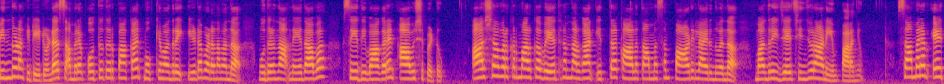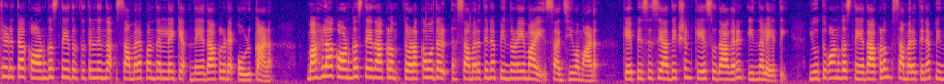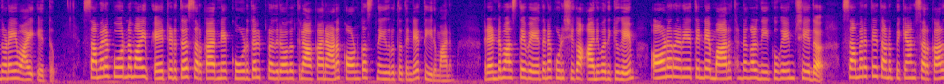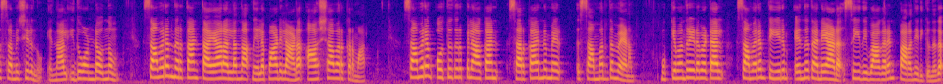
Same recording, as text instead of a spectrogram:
പിന്തുണ കിട്ടിയിട്ടുണ്ട് സമരം ഒത്തുതീർപ്പാക്കാൻ മുഖ്യമന്ത്രി ഇടപെടണമെന്ന് മുതിർന്ന നേതാവ് സി ദിവാകരൻ ആവശ്യപ്പെട്ടു. ആശാ വർക്കർമാർക്ക് വേതനം നൽകാൻ ഇത്ര കാലതാമസം പാടില്ലായിരുന്നുവെന്ന് മന്ത്രി ജെ ചിഞ്ചുറാണിയും പറഞ്ഞു. സമരം ഏറ്റെടുത്ത കോൺഗ്രസ് നേതൃത്വത്തിൽ നിന്ന് സമരപന്തലിലേക്ക് നേതാക്കളുടെ ഒഴുക്കാണ്. മഹിളാ കോൺഗ്രസ് നേതാക്കളും തുടക്കം മുതൽ സമരത്തിന് പിന്തുണയുമായി സജീവമാണ്. കെ പി സി സി അധ്യക്ഷൻ കെ സുധാകരൻ ഇന്നലെ എത്തി. യൂത്ത് കോൺഗ്രസ് നേതാക്കളും സമരത്തിന് പിന്തുണയുമായി എത്തും. സമരം പൂർണമായും ഏറ്റെടുത്ത് സർക്കാരിനെ കൂടുതൽ പ്രതിരോധത്തിലാക്കാനാണ് കോൺഗ്രസ് നേതൃത്വത്തിന്റെ തീരുമാനം. രണ്ട് മാസത്തെ വേതന കുടിശ്ശിക അനുവദിക്കുകയും ഓണറേറിയത്തിന്റെ മാനദണ്ഡങ്ങൾ നീക്കുകയും ചെയ്ത് സമരത്തെ തണുപ്പിക്കാൻ സർക്കാർ ശ്രമിച്ചിരുന്നു. എന്നാൽ ഇതുകൊണ്ടൊന്നും സമരം നിർത്താൻ തയ്യാറല്ലെന്ന നിലപാടിലാണ് ആശാവർക്കർമാർ. സമരം ഒത്തുതീർപ്പിലാക്കാൻ സർക്കാരിന് മേൽ സമ്മർദ്ദം വേണം. മുഖ്യമന്ത്രി ഇടപെട്ടാൽ സമരം തീരും എന്ന് തന്നെയാണ് സി. ദിവാകരൻ പറഞ്ഞിരിക്കുന്നത്.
